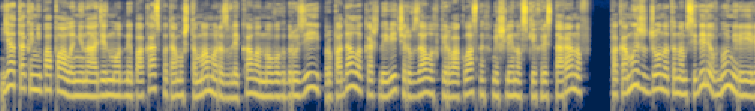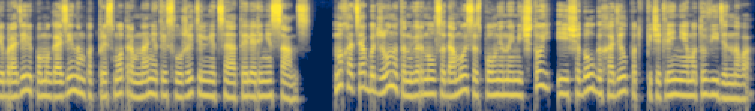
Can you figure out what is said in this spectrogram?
Я так и не попала ни на один модный показ, потому что мама развлекала новых друзей и пропадала каждый вечер в залах первоклассных мишленовских ресторанов, пока мы с Джонатаном сидели в номере или бродили по магазинам под присмотром нанятой служительницы отеля «Ренессанс». Но хотя бы Джонатан вернулся домой с исполненной мечтой и еще долго ходил под впечатлением от увиденного.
